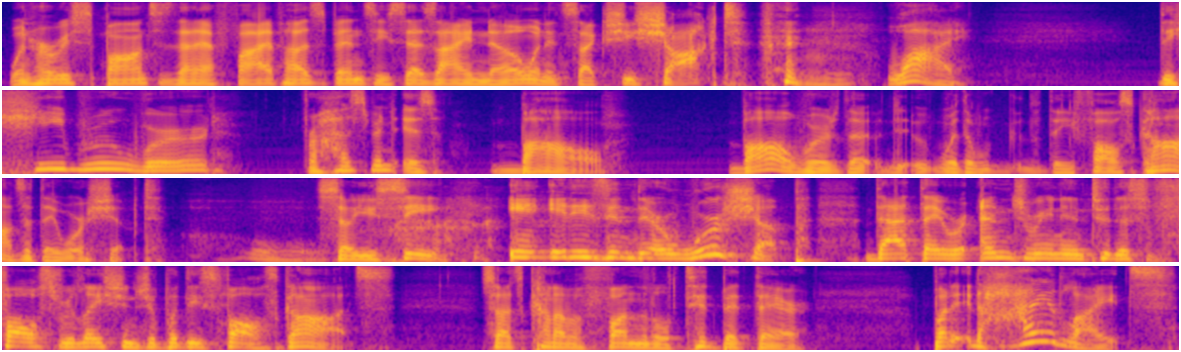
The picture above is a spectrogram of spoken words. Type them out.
when her response is that I have five husbands. He says, I know. And it's like she's shocked. Mm-hmm. Why? The Hebrew word for husband is Baal. Baal were the, were the, the false gods that they worshipped. So you see, it, it is in their worship that they were entering into this false relationship with these false gods. So that's kind of a fun little tidbit there. But it highlights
